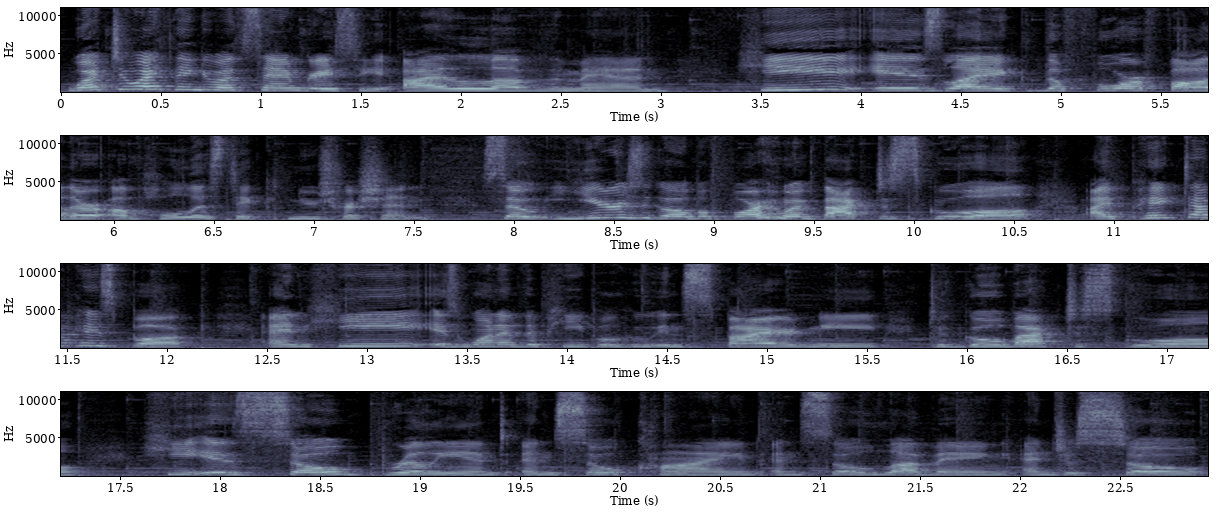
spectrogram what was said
What do I think about Sam Graci? I love the man. He is like the forefather of holistic nutrition. So years ago, before I went back to school, I picked up his book and he is one of the people who inspired me to go back to school. He is so brilliant and so kind and so loving and just so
